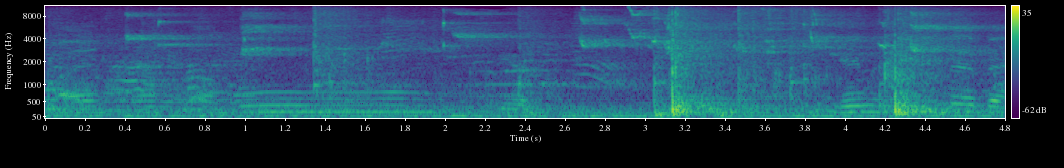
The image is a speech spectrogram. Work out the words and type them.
Mike at Raul. Yes. Game 57.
